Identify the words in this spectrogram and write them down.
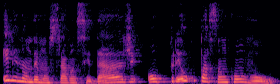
Ele não demonstrava ansiedade ou preocupação com o voo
